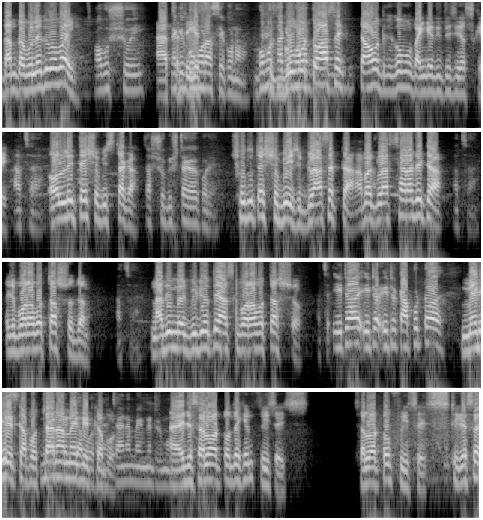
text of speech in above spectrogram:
দামটা বলে দিব ভাই? অবশ্যই। নাকি গোমর আছে। আছে কোনো? গোমর থাকে গোমর তো আছে তাও গোমর ভাঙ্গে দিতেছি আজকে। আচ্ছা। অনলি চারশো বিশ টাকা। চারশো বিশ টাকা করে। শুধু চারশো বিশ গ্লাসেরটা। আবার গ্লাস ছাড়া যেটা আচ্ছা। এই যে বরাবর চারশো জান। আচ্ছা। নাদিম ভাইয়ের ভিডিওতে আজকে বরাবর চারশো। আচ্ছা এটা এটা এটার কাপড়টা ম্যাগনেট কাপড় চায়না ম্যাগনেট হ্যাঁ, কাপড়। চায়না ম্যাগনেটের মধ্যে। হ্যাঁ এই যে সালোয়ারটা দেখেন ফ্রি সাইজ সালোয়ারটাও ফ্রি সাইজ ঠিক আছে?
